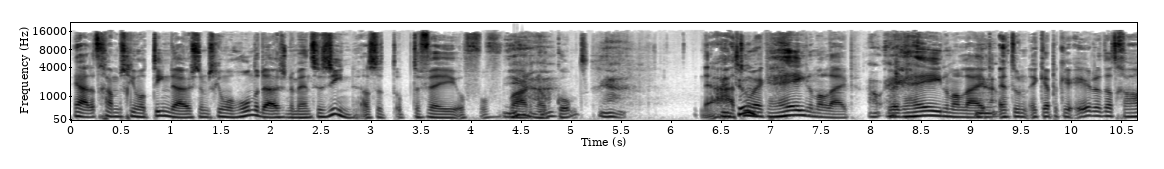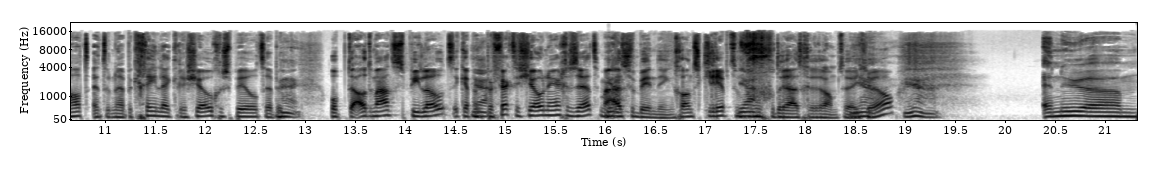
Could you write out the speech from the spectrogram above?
ja dat gaan misschien wel tienduizenden, misschien wel honderdduizenden mensen zien als het op tv of, of waar Ja. dan ook komt. ja. Nou, En toen? toen? werd ik helemaal lijp. Oh, Toen werd ik helemaal lijp. Ja. En toen, ik heb een keer eerder dat gehad. En toen heb ik geen lekkere show gespeeld. Heb ik op de automatische piloot. Ik heb Ja. een perfecte show neergezet, maar Ja. uit verbinding. Gewoon het script Ja. eruit geramd, weet ja, je wel. Ja. En nu, ehm,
